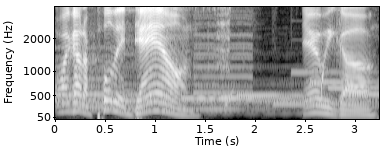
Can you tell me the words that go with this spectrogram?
Oh, I gotta pull it down. There we go.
